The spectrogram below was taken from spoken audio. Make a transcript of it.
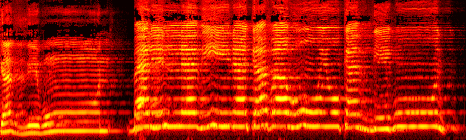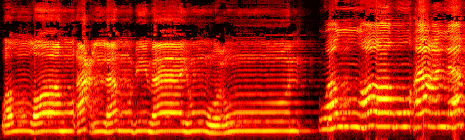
يكذبون بل الذين كفروا يكذبون والله أعلم بما يوعون والله أعلم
